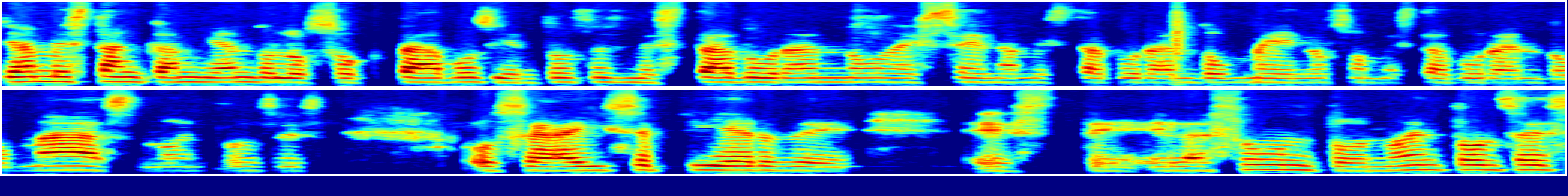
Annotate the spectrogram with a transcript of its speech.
ya me están cambiando los octavos y entonces me está durando una escena, me está durando menos o me está durando más, ¿no? Entonces, o sea, ahí se pierde este, el asunto, ¿no? Entonces,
